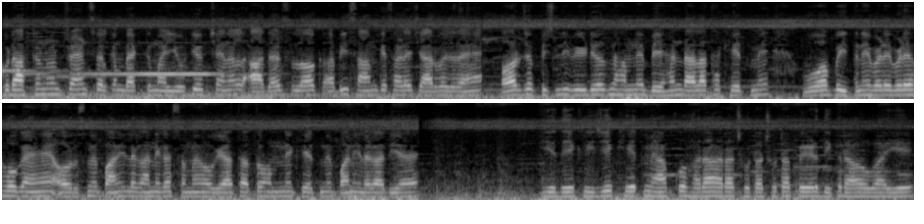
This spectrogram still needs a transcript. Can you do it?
Good afternoon friends welcome back to my YouTube channel Adarsh vlog अभी शाम के साढ़े चार बज रहे हैं और जो पिछली वीडियोस में हमने बेहन डाला था खेत में, वो अब इतने बड़े बड़े हो गए हैं और उसमें पानी लगाने का समय हो गया था तो हमने खेत में पानी लगा दिया है। ये देख लीजिए, खेत में आपको हरा हरा छोटा छोटा पेड़ दिख रहा होगा। ये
